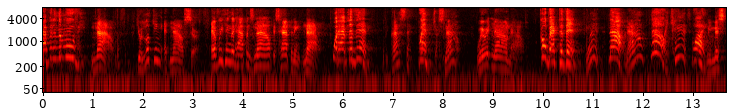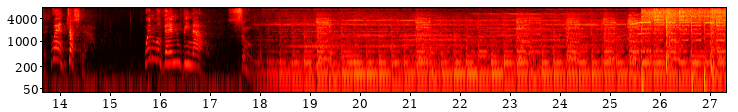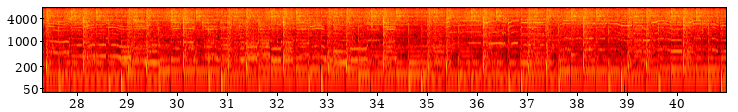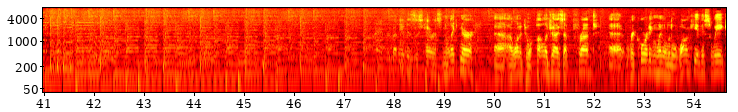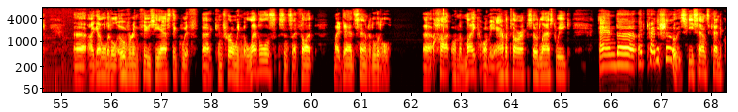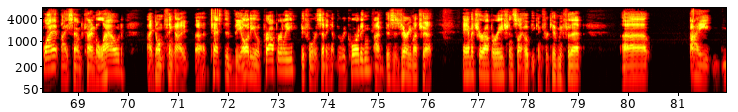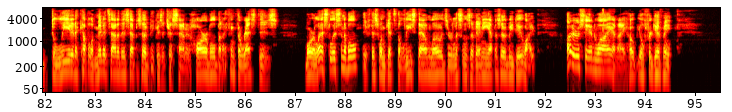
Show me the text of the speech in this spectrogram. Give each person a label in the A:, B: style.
A: happened in the movie?
B: Now. You're looking at now, sir. Everything that happens now is happening now.
A: What happened to then?
B: We passed then.
A: When?
B: Just now. We're at now now.
A: Go back to then.
B: When?
A: Now.
B: Now?
A: Now.
B: I can't.
A: Why?
B: We missed it.
A: When?
B: Just now.
A: When will then be now?
B: Soon.
C: Everybody. This is Harrison Lichtner. Uh, I wanted to apologize up front. Uh, recording went a little wonky this week. Uh, I got a little over enthusiastic with uh, controlling the levels since I thought my dad sounded a little uh, hot on the mic on the Avatar episode last week. And uh, that kind of shows. He sounds kind of quiet. I sound kind of loud. I don't think I uh, tested the audio properly before setting up the recording. I'm, this is very much a amateur operation, so I hope you can forgive me for that. Uh, I deleted a couple of minutes out of this episode because it just sounded horrible, but I think the rest is more or less listenable. If this one gets the least downloads or listens of any episode we do, I understand why, and I hope you'll forgive me.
